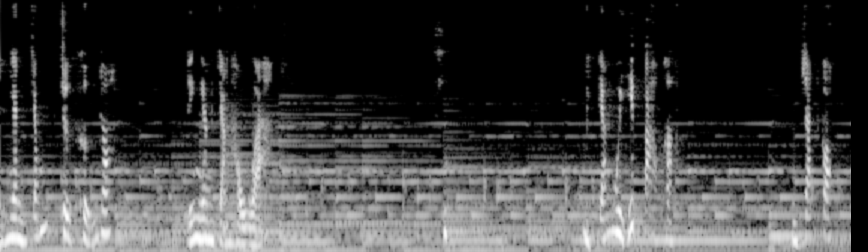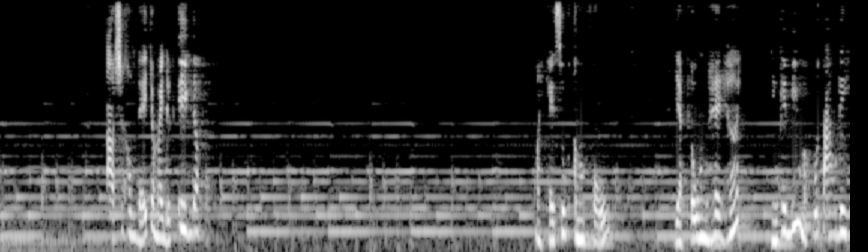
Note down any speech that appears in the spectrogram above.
Phải nhanh chóng trừ khử nó Để ngăn chặn hậu quả. Mày dám uy hiếp tao hả? Ranh con. Tao sẽ không để cho mày được yên đâu. Mày hãy xuống âm phủ Và tung hê hết những cái bí mật của tao đi.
